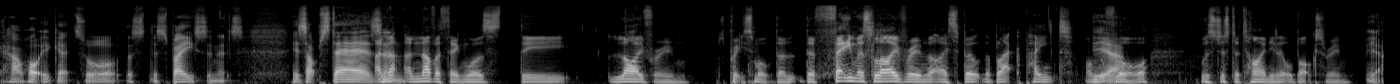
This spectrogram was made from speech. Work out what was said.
how hot it gets or the, the space and it's it's upstairs An- and another thing was the live room was pretty small. The the famous live room that I spilt the black paint on Yeah. the floor was just a tiny little box room. yeah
